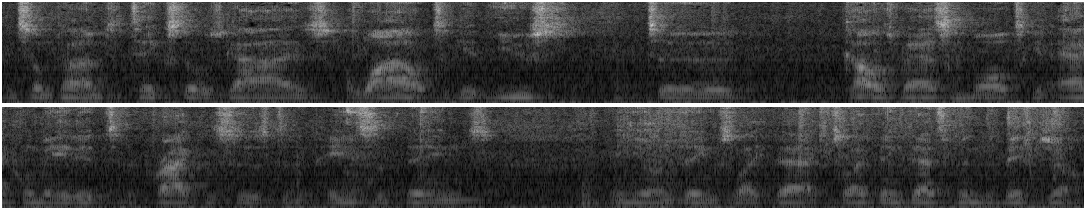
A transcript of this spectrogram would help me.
And sometimes it takes those guys a while to get used to college basketball, to get acclimated to the practices, to the pace of things, and, you know, and things like that. So I think that's been the big jump.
